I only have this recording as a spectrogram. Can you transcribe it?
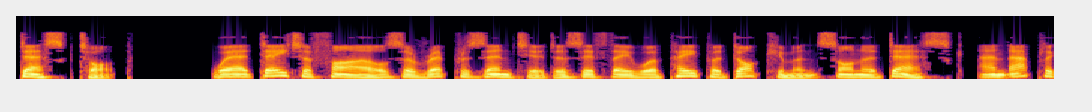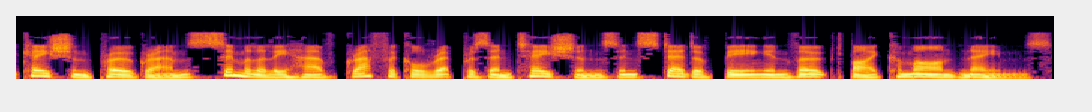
desktop, where data files are represented as if they were paper documents on a desk, and application programs similarly have graphical representations instead of being invoked by command names.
